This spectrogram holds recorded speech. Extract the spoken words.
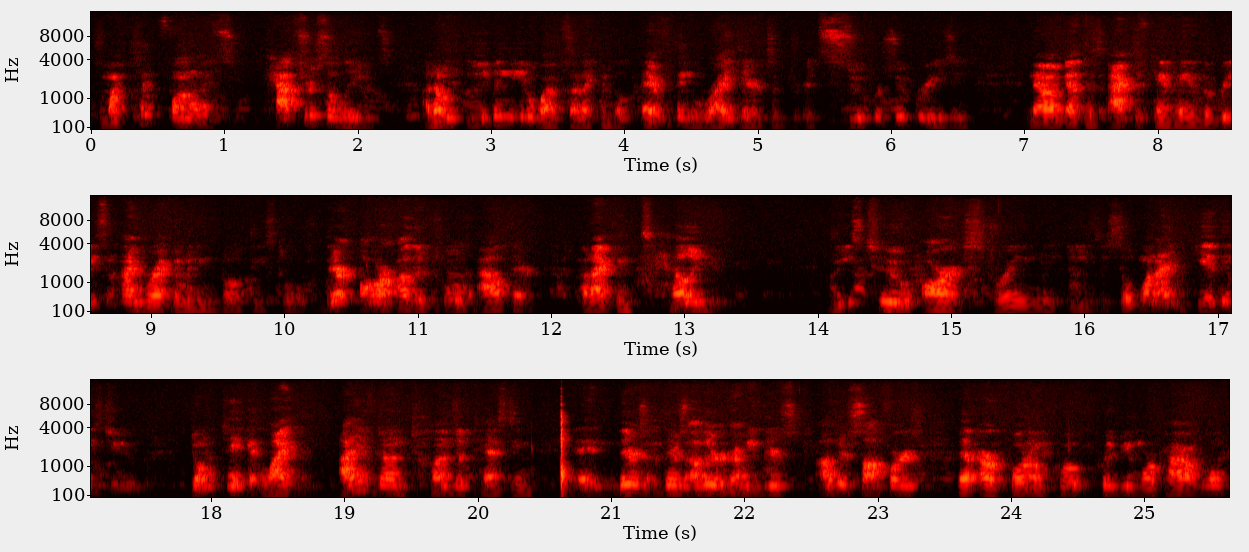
So my ClickFunnels captures the leads. I don't even need a website. I can build everything right there. It's, a, it's super, super easy. Now I've got this Active Campaign. The reason I'm recommending both these tools, there are other tools out there, but I can tell you these two are extremely easy. So when I give these to you, don't take it lightly. I have done tons of testing. And there's there's other I mean there's other softwares that are quote unquote could be more powerful,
